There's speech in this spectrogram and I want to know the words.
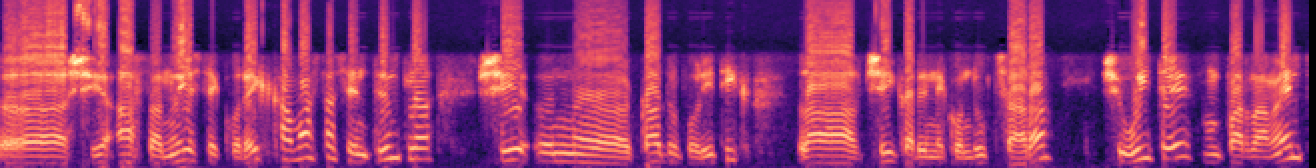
Uh, și asta nu este corect, cam asta se întâmplă și în uh, cadrul politic la cei care ne conduc țara și uite, în Parlament,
